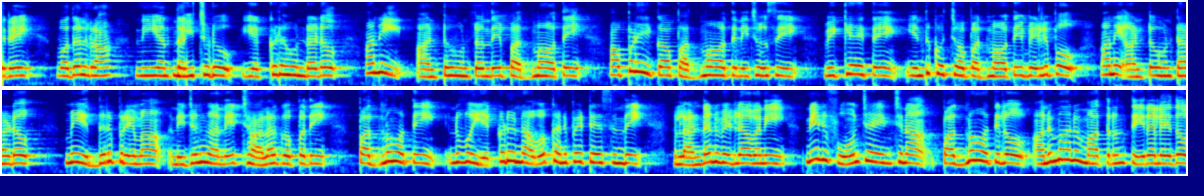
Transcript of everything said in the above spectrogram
రే వదలరా నీ అంత నీచుడు ఎక్కడ ఉండడు? అని అంటూ ఉంటుంది పద్మావతి. అప్పుడే ఇక పద్మావతిని చూసి విక్కీ అయితే ఎందుకొచ్చావు పద్మావతి? వెళ్ళిపో అని అంటూ ఉంటాడు. మీ ఇద్దరి ప్రేమ నిజంగానే చాలా గొప్పది. పద్మావతి నువ్వు ఎక్కడున్నావో కనిపెట్టేసింది. లండన్ వెళ్ళావని నేను ఫోన్ చేయించిన పద్మావతిలో అనుమానం మాత్రం తీరలేదు.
